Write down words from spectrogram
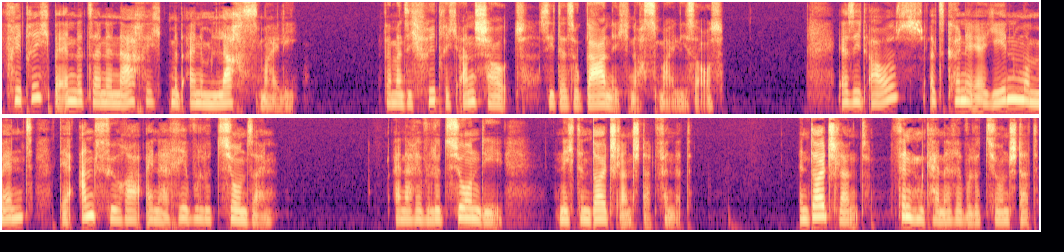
Friedrich beendet seine Nachricht mit einem Lachsmiley. Wenn man sich Friedrich anschaut, sieht er so gar nicht nach Smileys aus. Er sieht aus, als könne er jeden Moment der Anführer einer Revolution sein. Einer Revolution, die nicht in Deutschland stattfindet. In Deutschland finden keine Revolutionen statt.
